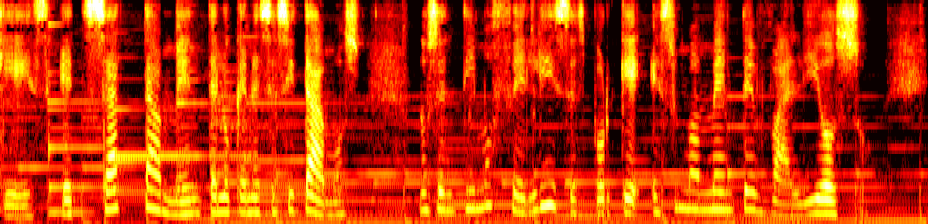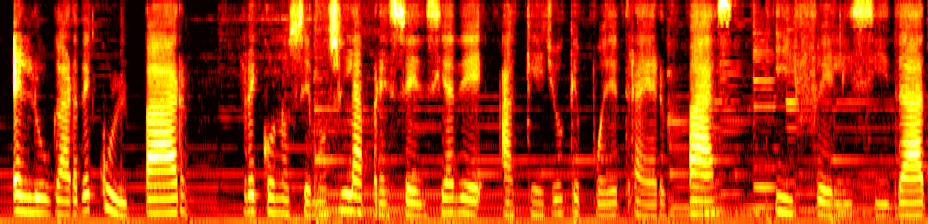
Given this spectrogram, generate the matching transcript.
que es exactamente lo que necesitamos, nos sentimos felices porque es sumamente valioso. En lugar de culpar, reconocemos la presencia de aquello que puede traer paz y felicidad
